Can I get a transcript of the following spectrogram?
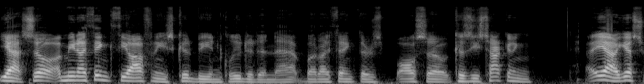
Yeah, so I mean, I think theophanies could be included in that, but I think there's also because he's talking. Yeah, I guess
